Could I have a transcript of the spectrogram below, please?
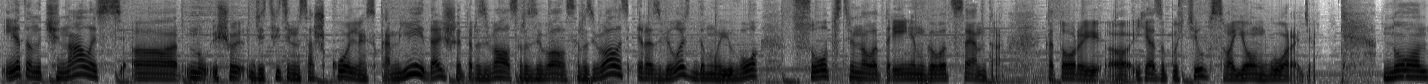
И это начиналось, э, ну, еще действительно со школьной скамьи, и дальше это развивалось, развивалось, развивалось, и развелось до моего собственного тренингового центра который э, я запустил в своем городе. Но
